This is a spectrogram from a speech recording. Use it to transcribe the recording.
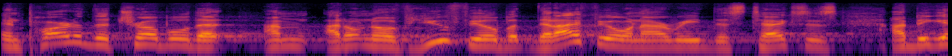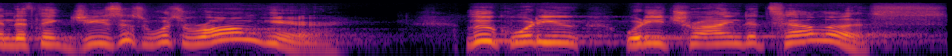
And part of the trouble that I'm, I don't know if you feel, but that I feel when I read this text is I begin to think, Jesus, what's wrong here? Luke, what are you, what are you trying to tell us?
